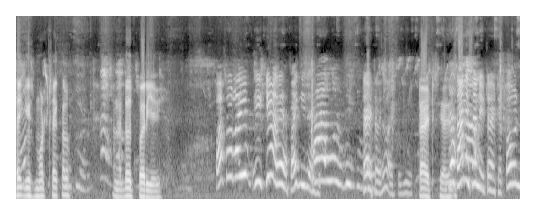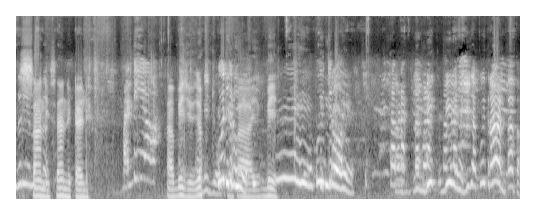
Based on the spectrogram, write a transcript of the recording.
થઈ ગયું મોટરસાયકલ અને દૂધ ભરી આવી. પાછો લાવી ઈ ક્યાં રહે? ભાગી જાય. ટાઈટ હોય હોય તો ટાઈટ છે આજે. સાની સાની ટાઈટ છે. પવન જરીએ સાની સાની ટાઈટ આ બીજું જો. કૂતરું આ બે. કૂતરો હે. બીજા કૂતરા આવે ને તા તો.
